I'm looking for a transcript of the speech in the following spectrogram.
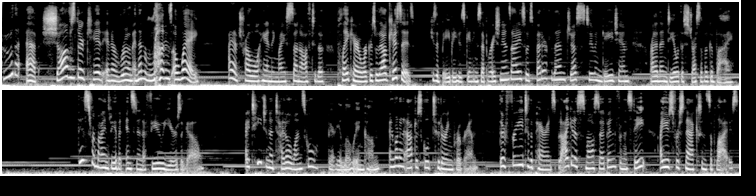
Who the F shoves their kid in a room and then runs away? I have trouble handing my son off to the play care workers without kisses. He's a baby who's gaining separation anxiety, so it's better for them just to engage him rather than deal with the stress of a goodbye. This reminds me of an incident a few years ago. I teach in a Title I school, very low income, and run an after school tutoring program. They're free to the parents, but I get a small stipend from the state I use for snacks and supplies.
